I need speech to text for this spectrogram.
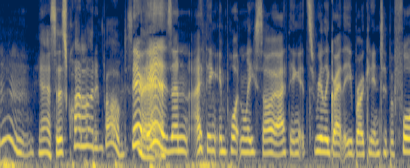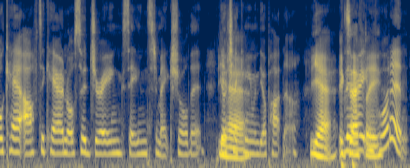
Mm. Yeah, so there's quite a lot involved. There there is, and I think importantly so. I think it's really great that you broke it into before care, after care, and also during scenes to make sure that you're Yeah. checking in with your partner. Yeah, exactly. Very important.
